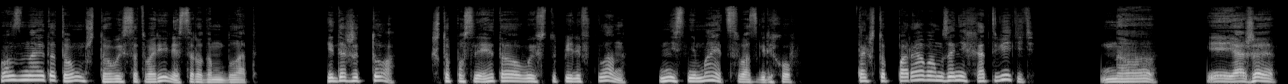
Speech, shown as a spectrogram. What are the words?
Он знает о том, что вы сотворили с родом Блад. И даже то, что после этого вы вступили в клан, не снимает с вас грехов. Так что пора вам за них ответить». «Но и я же...»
